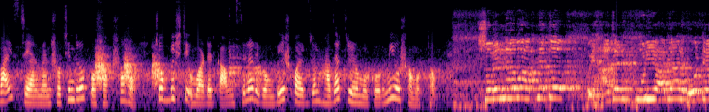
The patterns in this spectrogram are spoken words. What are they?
ভাইস চেয়ারম্যান শচীন্দ্র পোশাক সহ চব্বিশটি ওয়ার্ডের কাউন্সিলর এবং বেশ কয়েকজন হাজার তৃণমূল কর্মী ও সমর্থক। শুভেন্দুবাবু তো ওই হাজার কুড়ি হাজার ভোটে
